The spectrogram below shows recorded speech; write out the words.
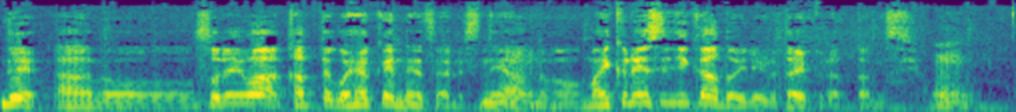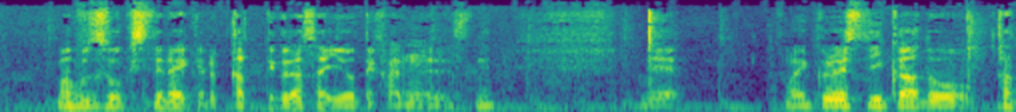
であのそれは買った500円のやつはですね、うん。あのマイクロ SD カードを入れるタイプだったんですよ、うん。まあ、付属してないけど買ってくださいよって感じでですね、でマイクロ SD カードを買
